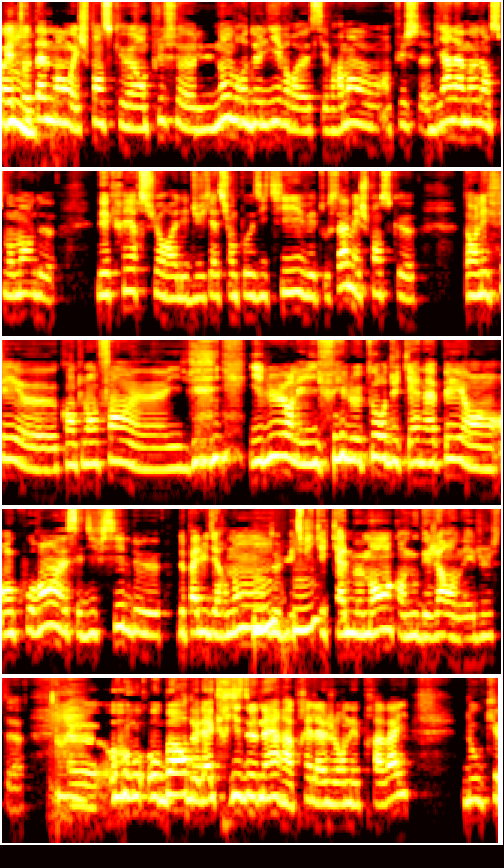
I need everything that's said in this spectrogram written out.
ouais, hmm. totalement. Ouais. Je pense que en plus euh, le nombre de livres, c'est vraiment en plus bien la mode en ce moment de d'écrire sur l'éducation positive et tout ça. Mais je pense que dans les faits, euh, quand l'enfant euh, il, hurle et il fait le tour du canapé en, en courant, euh, c'est difficile de ne pas lui dire non, mmh, de lui expliquer mmh. calmement quand nous déjà on est juste au, au, bord de la crise de nerfs après la journée de travail. Donc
